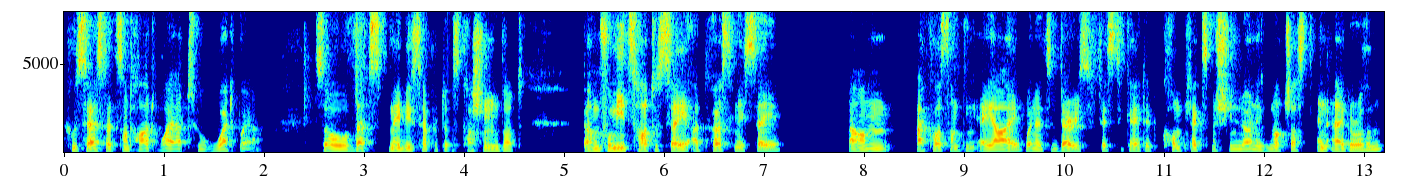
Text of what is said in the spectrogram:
who says that's not hardwired to wetware? So that's maybe a separate discussion, but um, for me, it's hard to say. I personally say um, I call something AI when it's very sophisticated, complex machine learning, not just an algorithm,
